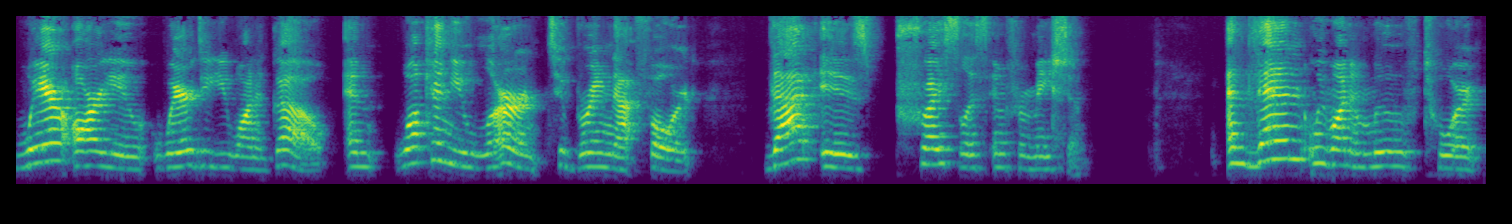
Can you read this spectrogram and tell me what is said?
Where are you? Where do you want to go? And what can you learn to bring that forward? That is priceless information. And then we want to move toward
